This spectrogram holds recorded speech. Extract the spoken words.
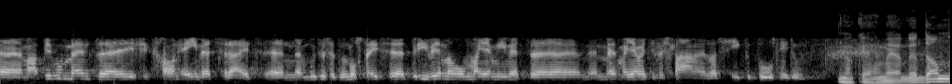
Uh, maar op dit moment uh, is het gewoon één wedstrijd. En dan uh, moeten ze er nog steeds drie winnen om Miami met, met Miami te verslaan. En dat zie ik de Bulls niet doen. Oké, okay, dan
